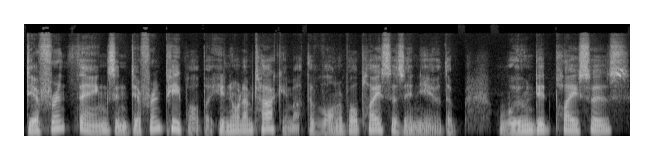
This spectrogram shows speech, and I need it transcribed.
different things in different people, but you know what I'm talking about the vulnerable places in you, the wounded places,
